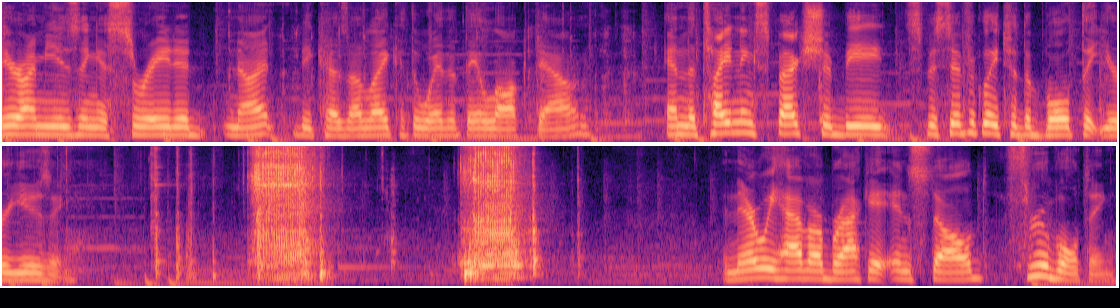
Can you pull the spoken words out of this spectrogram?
Here I'm using a serrated nut because I like the way that they lock down. And the tightening specs should be specifically to the bolt that you're using. And there we have our bracket installed through bolting,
